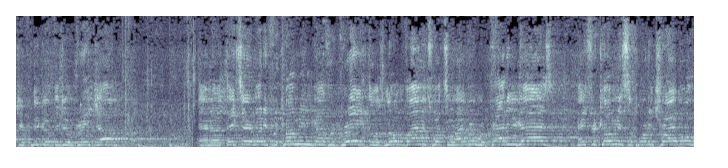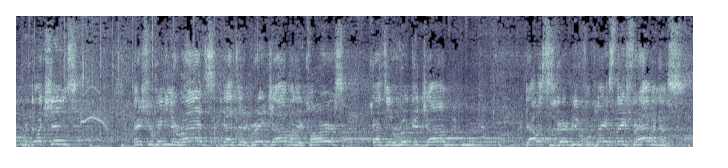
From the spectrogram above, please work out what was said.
of your pickup. They do a great job. And uh, thanks everybody for coming. You guys were great. There was no violence whatsoever. We're proud of you guys. Thanks for coming and supporting Tribal Productions. Thanks for bringing your rides. You guys did a great job on your cars. You guys did a real good job. Dallas is a very beautiful place. Thanks for having us.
